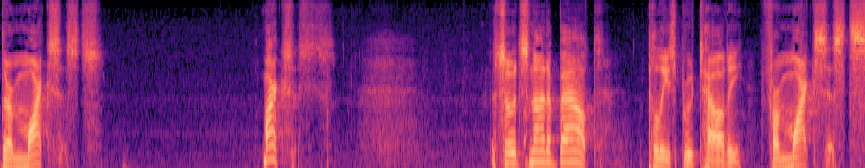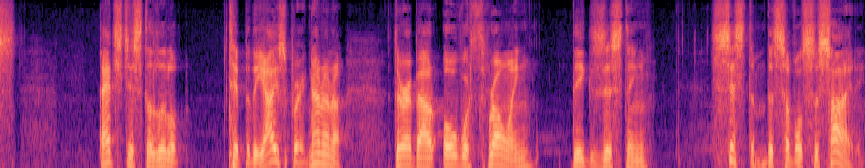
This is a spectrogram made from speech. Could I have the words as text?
They're Marxists. Marxists. So it's not about police brutality for Marxists. That's just a little tip of the iceberg. No, no, no. They're about overthrowing the existing system, the civil society.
